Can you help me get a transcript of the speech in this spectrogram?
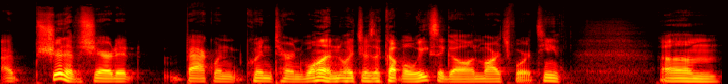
I should have shared it back when Quinn turned 1, which was a couple weeks ago on March 14th. Um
